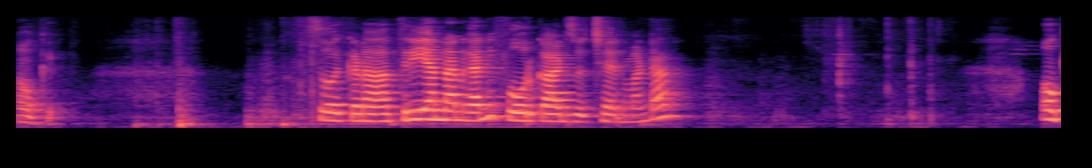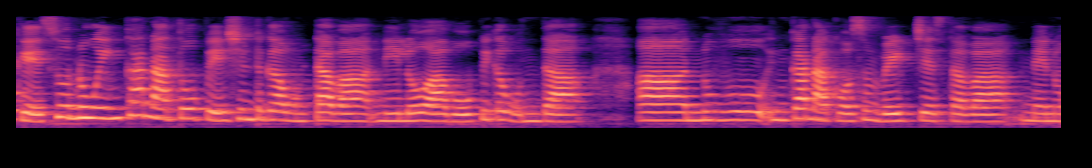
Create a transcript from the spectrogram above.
ఓకే. సో ఇక్కడ త్రీ అన్నాను కానీ ఫోర్ కార్డ్స్ వచ్చాయన్నమాట. ఓకే సో నువ్వు ఇంకా నాతో పేషెంట్గా ఉంటావా? నీలో ఆ ఓపిక ఉందా? నువ్వు ఇంకా నా కోసం వెయిట్ చేస్తావా? నేను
